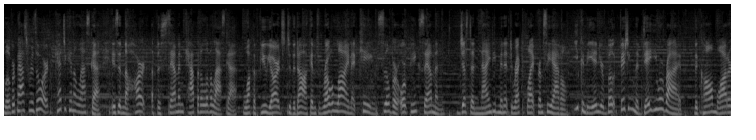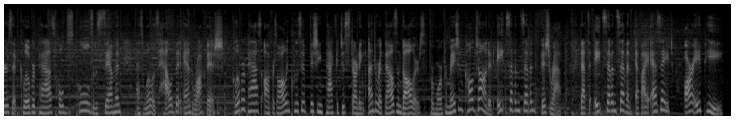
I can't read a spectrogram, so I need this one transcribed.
Clover Pass Resort, Ketchikan, Alaska, is in the heart of the salmon capital of Alaska. Walk a few yards to the dock and throw a line at king, silver, or pink salmon. Just a 90 minute direct flight from Seattle. You can be in your boat fishing the day you arrive. The calm waters at Clover Pass hold schools of salmon as well as halibut and rockfish. Clover Pass offers all inclusive fishing packages starting under $1,000. For more information, call John at 877 Fish Wrap. That's 877 F I S H R A P.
